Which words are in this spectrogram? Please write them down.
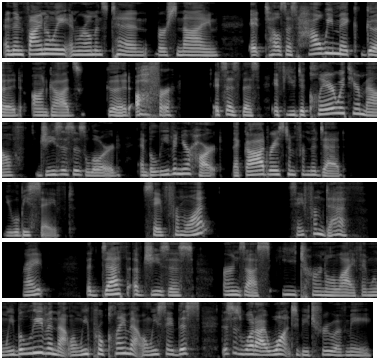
And then finally, in Romans 10, verse 9, it tells us how we make good on God's good offer. It says this If you declare with your mouth Jesus is Lord and believe in your heart that God raised him from the dead, you will be saved. Saved from what? Saved from death, right? The death of Jesus earns us eternal life. And when we believe in that, when we proclaim that, when we say this this is what I want to be true of me,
